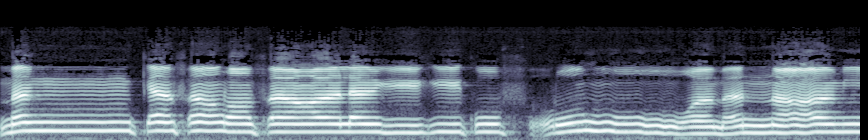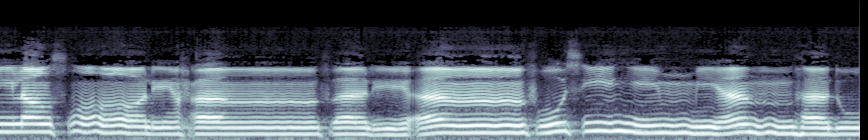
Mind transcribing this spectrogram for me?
من كفر فعليه كفره ومن عمل صالحا فلأنفسهم يمهدون.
